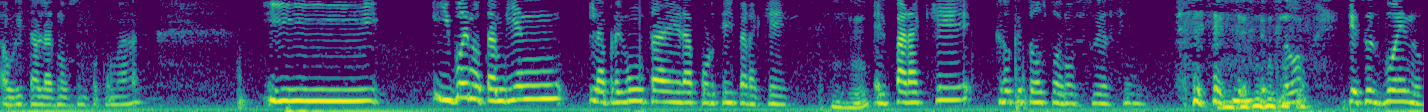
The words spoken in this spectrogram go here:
ahorita hablarnos un poco más. Y, y bueno, también la pregunta era por qué y para qué. El para qué, creo que todos podemos estudiar cine, ¿no? Que eso es bueno.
